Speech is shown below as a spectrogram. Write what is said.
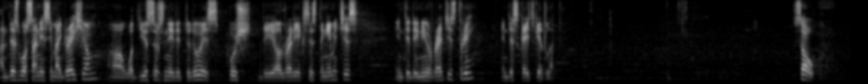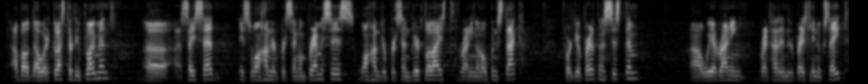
and this was an easy migration. Uh, what users needed to do is push the already existing images into the new registry, in this case, GitLab. So about our cluster deployment, uh, as I said, it's 100% on premises, 100% virtualized, running on OpenStack. For the operating system, uh, we are running Red Hat Enterprise Linux 8,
